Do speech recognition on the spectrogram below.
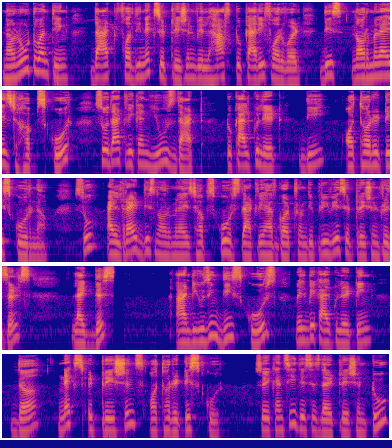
Now note one thing that for the next iteration we'll have to carry forward this normalized hub score so that we can use that to calculate the authority score now. So I'll write this normalized hub scores that we have got from the previous iteration results like this and using these scores we'll be calculating the next iteration's authority score. So you can see this is the iteration 2.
